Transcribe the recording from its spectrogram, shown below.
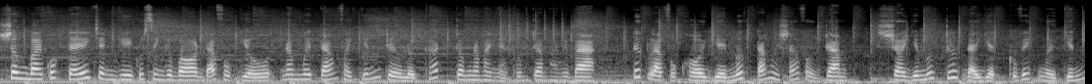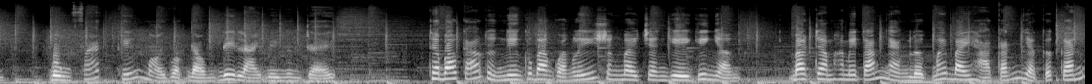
Sân bay quốc tế Changi của Singapore đã phục vụ 58,9 triệu lượt khách trong năm 2023, tức là phục hồi về mức 86% so với mức trước đại dịch Covid-19 bùng phát khiến mọi hoạt động đi lại bị ngừng trệ. Theo báo cáo thường niên của Ban Quản lý sân bay Changi ghi nhận 328.000 lượt máy bay hạ cánh và cất cánh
